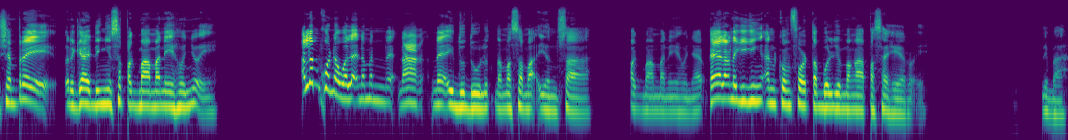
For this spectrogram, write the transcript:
syempre regarding yung sa pagmamaneho nyo eh alam ko na wala naman na, na, na idudulot na masama yun sa pagmamaneho niya. Kaya lang nagiging uncomfortable yung mga pasahero eh. 'Di ba?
